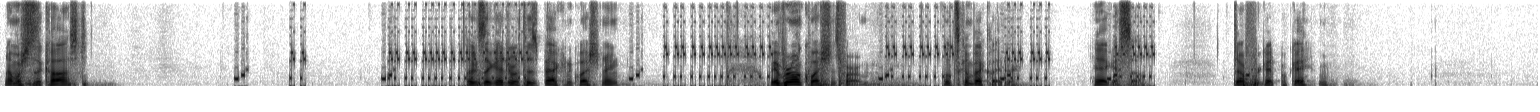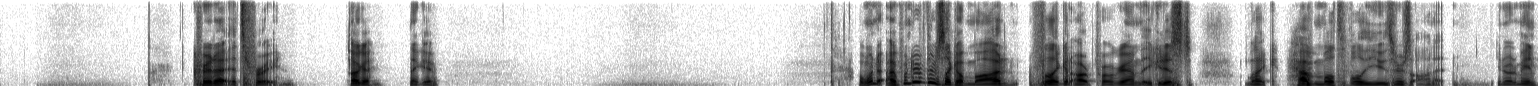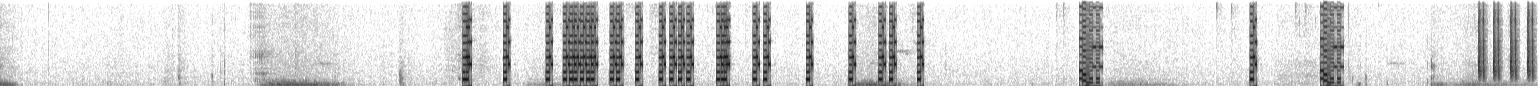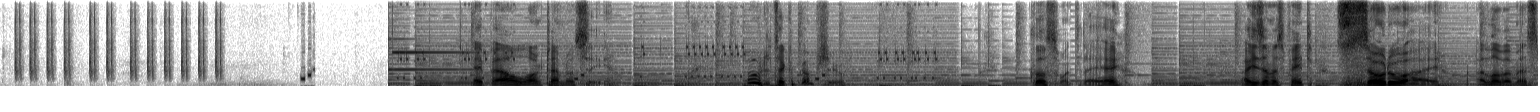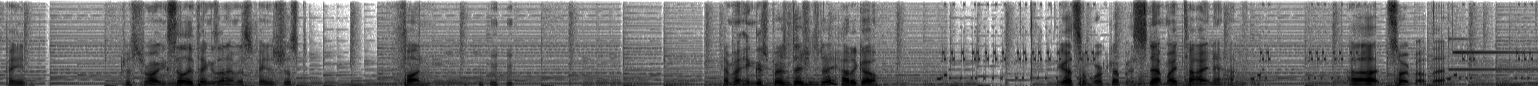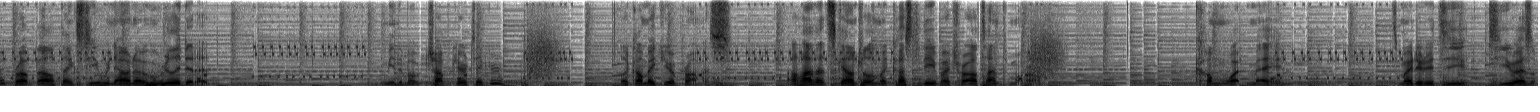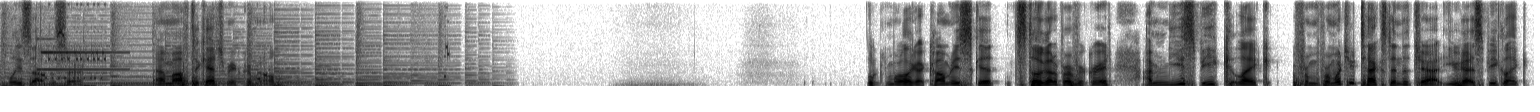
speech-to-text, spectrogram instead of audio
How much does it cost? Looks like Edgeworth is back in questioning. We have our own questions for him. Let's come back later. Yeah, I guess so. Don't forget, okay? Krita, it's free. Okay, thank you. I wonder I wonder if there's like a mod for like an art program that you could just like have multiple users on it. You know what I mean? Hey pal, long time no see. Oh, Detective Gumshoe. Close one today, eh? I use MS Paint? So do I. I love MS Paint. Just drawing silly things on MS Paint is just fun. Had my English presentation today? How'd it go? I got some worked up, I snapped my tie in half. Uh, sorry about that. No problem, Bell. Thanks to you, we now know who really did it. You mean the boat shop caretaker? Look, I'll make you a promise. I'll have that scoundrel in my custody by trial time tomorrow. Come what may. It's my duty to, to you as a police officer. I'm off to catch me a criminal. Looked more like a comedy skit. Still got a perfect grade. I mean, you speak like from from what you text in the chat. You guys speak like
